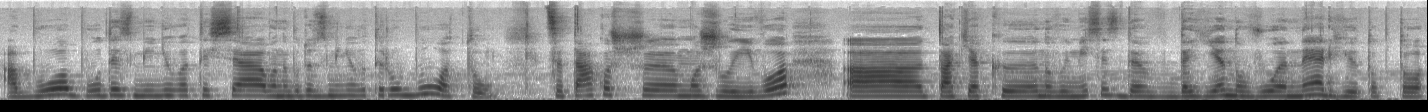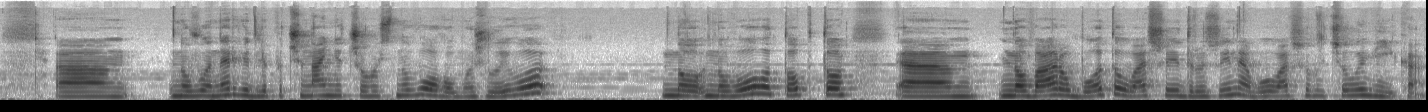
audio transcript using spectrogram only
або буде змінюватися, вони будуть змінювати роботу. Це також е, можливо, так як е, новий місяць дає нову енергію, тобто нову енергію для починання чогось нового. Можливо нового, тобто е, нова робота у вашої дружини або у вашого чоловіка.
